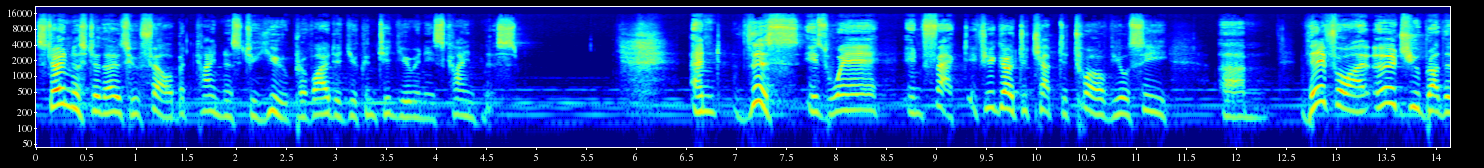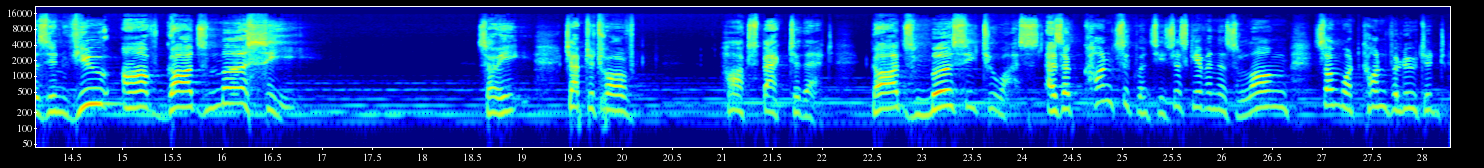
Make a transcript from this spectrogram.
Sternness to those who fell, but kindness to you, provided you continue in his kindness. And this is where in fact, if you go to chapter 12, you'll see, um, Therefore, I urge you, brothers, in view of God's mercy. So, he, chapter 12 harks back to that. God's mercy to us. As a consequence, he's just given this long, somewhat convoluted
